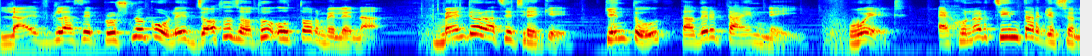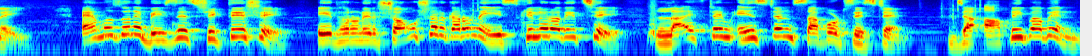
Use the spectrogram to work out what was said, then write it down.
লাইভ ক্লাসে প্রশ্ন করলে যথাযথ উত্তর মেলে না। মেন্টর আছে ঠিকই, কিন্তু তাদের টাইম নেই। ওয়েট এখন আর চিন্তার কিছু নেই। অ্যামাজনে বিজনেস শিখতে এসে এই ধরনের সমস্যার কারণে স্কিলোরা দিচ্ছে লাইফ টাইম ইনস্ট্যান্ট সাপোর্ট সিস্টেম যা আপনি পাবেন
